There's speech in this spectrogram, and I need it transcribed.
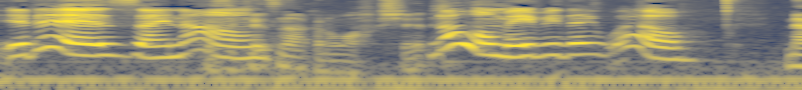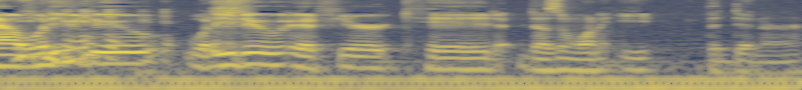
It is. I know. The know. kid's not going to wash it. No, well, maybe they will. Now, what do you do? What do you do if your kid doesn't want to eat the dinner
